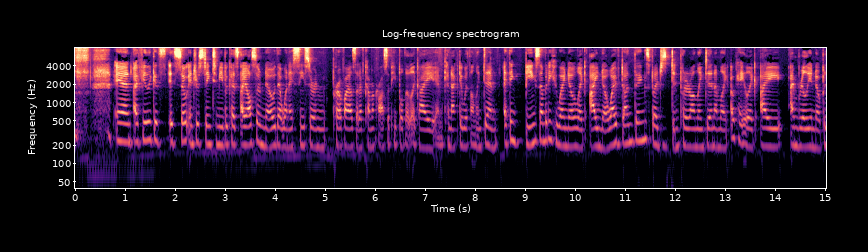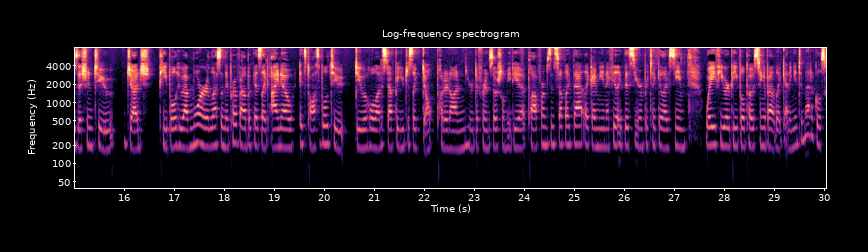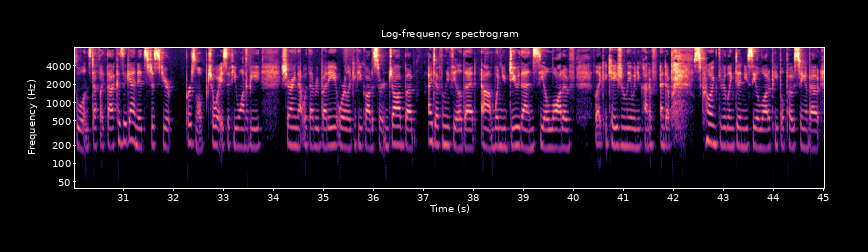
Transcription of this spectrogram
and I feel like it's it's so interesting to me because I also know that when I see certain profiles that I've come across of people that like I am connected with on LinkedIn, I think being somebody who I know like I know I've done things, but I just didn't put it on LinkedIn. I'm like, okay, like I I'm really in no position to judge people who have more or less on their profile because like I know it's possible to do a whole lot of stuff but you just like don't put it on your different social media platforms and stuff like that. Like I mean, I feel like this year in particular I've seen way fewer people posting about like getting into medical school and stuff like that because again, it's just your personal choice if you want to be sharing that with everybody or like if you got a certain job but I definitely feel that um, when you do then see a lot of like occasionally when you kind of end up scrolling through LinkedIn, you see a lot of people posting about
